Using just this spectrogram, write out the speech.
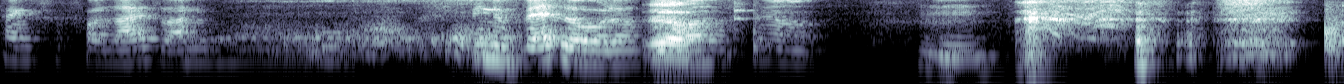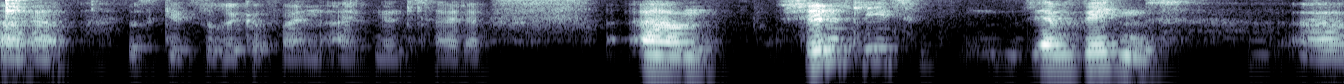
fängt so voll leise an. Wie eine Welle oder Ja. sowas. Ja. Hm. Aha, das geht zurück auf einen alten Insider. Ähm, schönes Lied, sehr bewegend. Äh,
